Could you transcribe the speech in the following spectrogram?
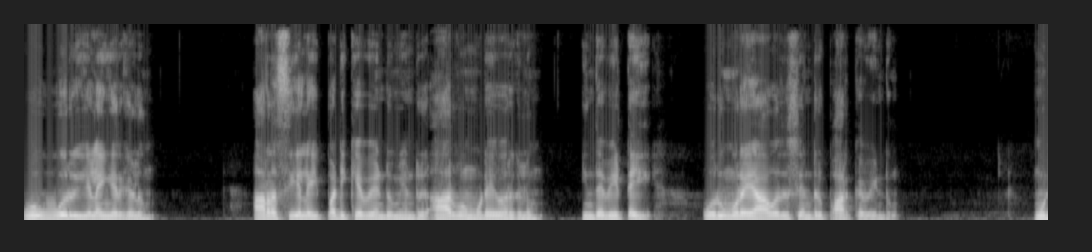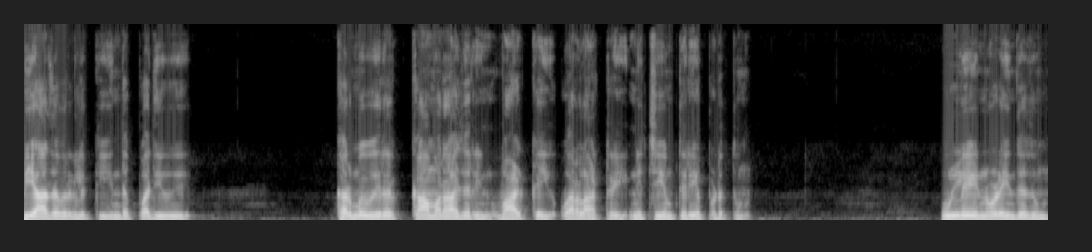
ஒவ்வொரு இளைஞர்களும் அரசியலை படிக்க வேண்டும் என்று ஆர்வம் உடையவர்களும் இந்த வீட்டை ஒரு முறையாவது சென்று பார்க்க வேண்டும். முடியாதவர்களுக்கு இந்த பதிவு கர்ம வீரர் காமராஜரின் வாழ்க்கை வரலாற்றை நிச்சயம் தெரியப்படுத்தும். உள்ளே நுழைந்ததும்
